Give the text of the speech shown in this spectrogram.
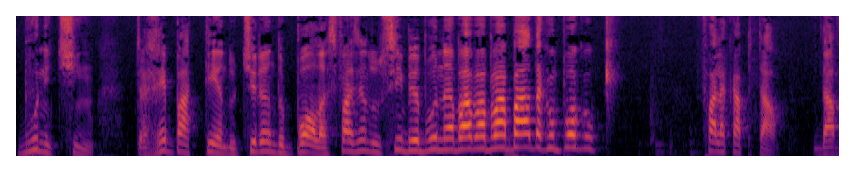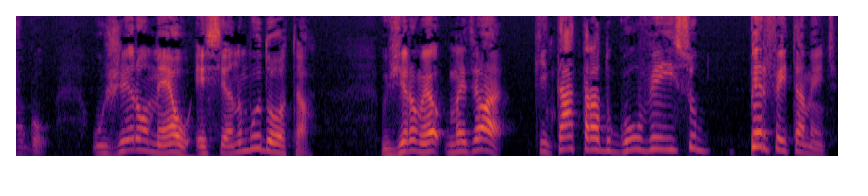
bonitinho, rebatendo, tirando bolas, fazendo simples, daqui um pouco, falha capital, dava o gol. O Jeromel, esse ano mudou, tá? O Jeromel, mas ó, quem tá atrás do gol vê isso perfeitamente.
